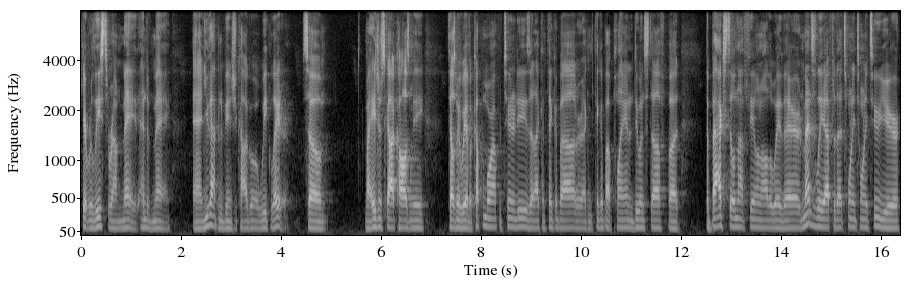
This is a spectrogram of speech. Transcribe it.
get released around May, end of May. And you happen to be in Chicago a week later. So my agent Scott calls me, tells me we have a couple more opportunities that I can think about, or I can think about playing and doing stuff. But the back's still not feeling all the way there. And mentally, after that 2022 year,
